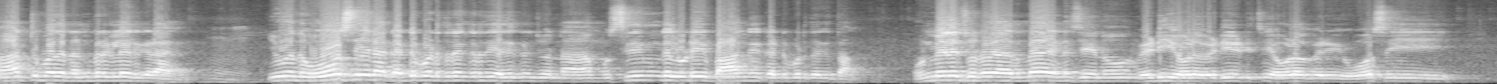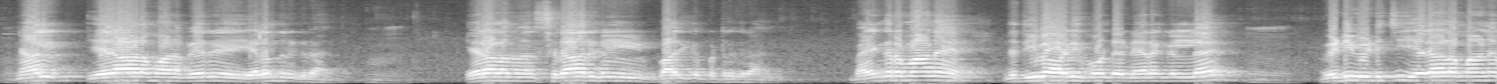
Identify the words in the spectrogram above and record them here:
மாற்று மத நண்பர்களே இருக்கிறாங்க. இவங்க இந்த ஓசையை நான் கட்டுப்படுத்துறேங்கிறது எதுக்குன்னு சொன்னா முஸ்லீம்களுடைய பாங்கை கட்டுப்படுத்துறதுக்கு தான். உண்மையிலே சொல்றதா இருந்தா என்ன செய்யணும்? வெடி எவ்வளவு வெடி அடிச்சு எவ்வளவு பெரிய ஓசையினால் ஏராளமான பேர் இறந்துருக்கிறாங்க. ஏராளமான சிறார்கள் பாதிக்கப்பட்டிருக்கிறாங்க. பயங்கரமான இந்த தீபாவளி போன்ற நேரங்கள்ல வெடி வெடிச்சு ஏராளமான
